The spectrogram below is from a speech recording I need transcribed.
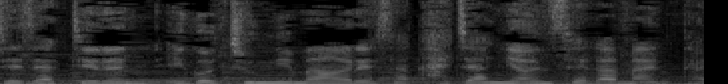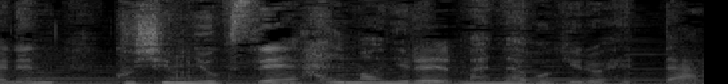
제작진은 이곳 중리마을에서 가장 연세가 많다는 96세 할머니를 만나보기로 했다.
